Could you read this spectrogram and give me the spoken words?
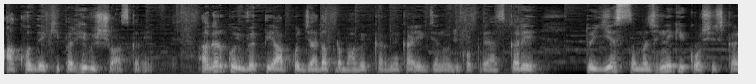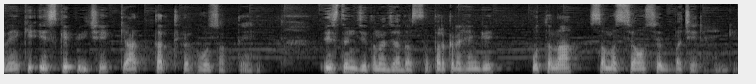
आँखों देखी पर ही विश्वास करें। अगर कोई व्यक्ति आपको ज़्यादा प्रभावित करने का एक जनवरी को प्रयास करे तो ये समझने की कोशिश करें कि इसके पीछे क्या तथ्य हो सकते हैं। इस दिन जितना ज़्यादा सतर्क रहेंगे, उतना समस्याओं से बचे रहेंगे।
